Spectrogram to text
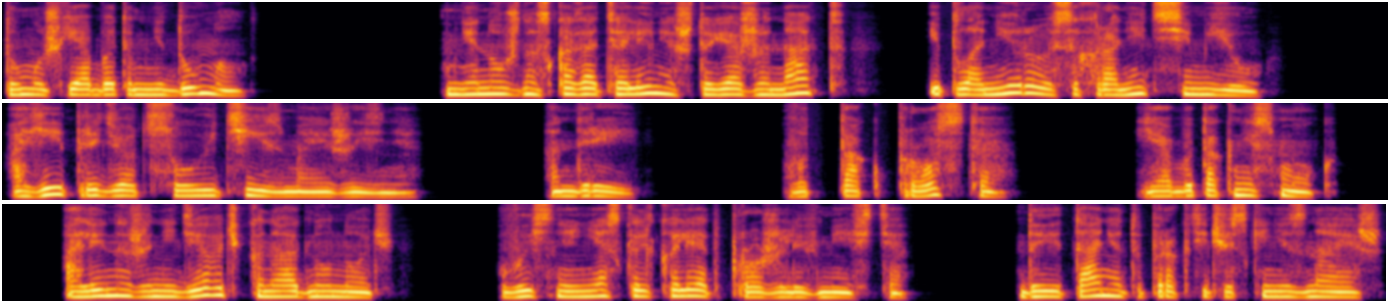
Думаешь, я об этом не думал? Мне нужно сказать Алине, что я женат и планирую сохранить семью, а ей придется уйти из моей жизни. Андрей, вот так просто? Я бы так не смог. Алина же не девочка на одну ночь. Вы с ней несколько лет прожили вместе. Да и Таню ты практически не знаешь.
